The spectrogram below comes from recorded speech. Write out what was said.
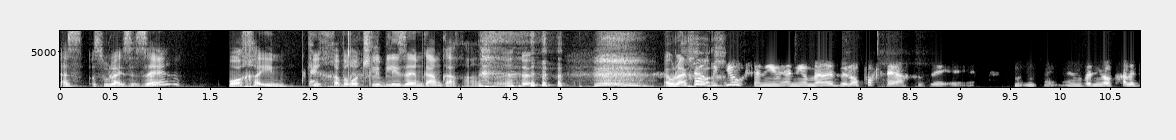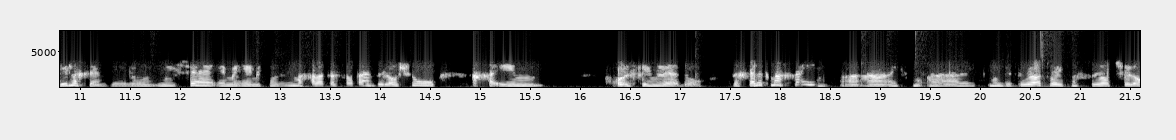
אז, אז אולי זה זה? או החיים? כן. כי חברות שלי בלי זה הם גם ככה. אולי חבר... בדיוק, שאני אומרת, זה לא פוסח, זה... ואני לא צריכה להגיד לכם, כאילו, מי שמתמודד עם מחלת הסרטן זה לא שהוא החיים חולפים לידו. זה חלק מהחיים. ההתמודדויות וההתנסויות שלו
